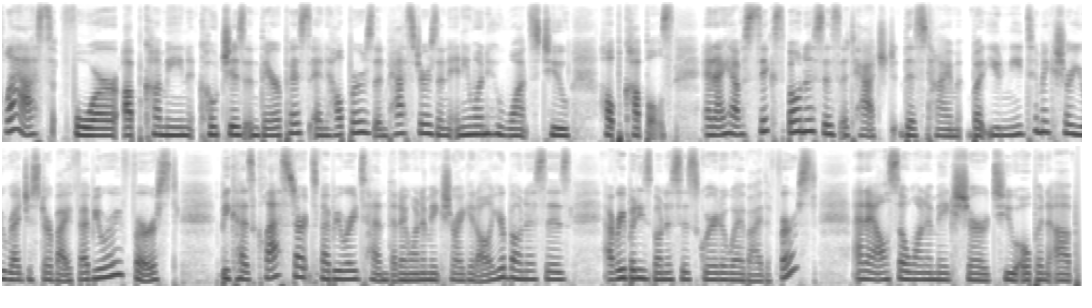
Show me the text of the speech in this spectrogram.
class for upcoming coaches and therapists and helpers and pastors and anyone who wants to help couples. And I have six bonuses attached this time, but you need to make sure you register by February 1st because class starts February 10th. And I want to make sure I get all your bonuses, everybody's bonuses squared away by the 1st. And I also want to make sure to open up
